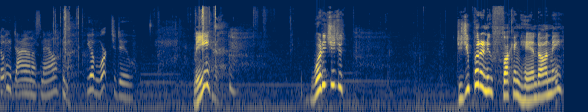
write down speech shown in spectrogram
Don't you die on us now. You have work to do. Me? What did you just Did you put a new fucking hand on me?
